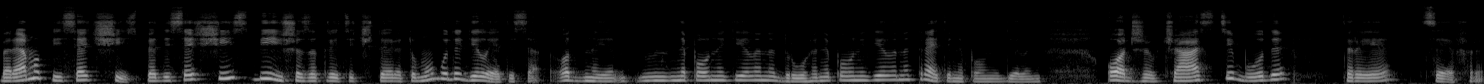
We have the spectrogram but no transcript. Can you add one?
Беремо 56. 56 більше за 34, тому буде ділитися. Одне неповне ділене, друге неповне ділене, третє неповне ділене. Отже, в часті буде 3 цифри.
